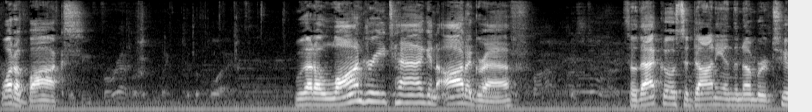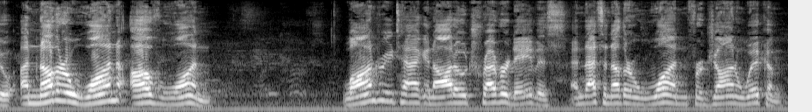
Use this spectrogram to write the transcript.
What a box. We got a laundry tag and autograph. So that goes to Donnie and the number two. Another one of one. Laundry tag and auto, Trevor Davis. And that's another one for John Wickham.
